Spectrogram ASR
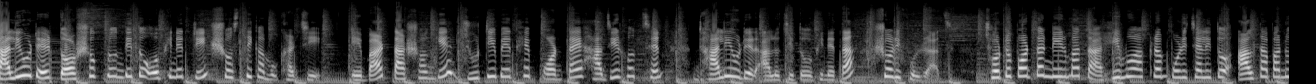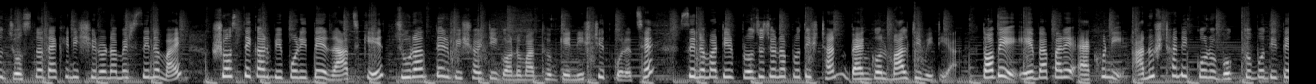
টালিউডের দর্শকনন্দিত অভিনেত্রী স্বস্তিকা মুখার্জি। এবার তার সঙ্গে জুটি বেঁধে পর্দায় হাজির হচ্ছেন ঢালিউডের আলোচিত অভিনেতা শরীফুল রাজ। ছোট পর্দার নির্মাতা হিমু আকরাম পরিচালিত আলতাবানু জ্যোৎস্না দেখেনি শিরোনামের সিনেমায় স্বস্তিকার বিপরীতে রাজকে চূড়ান্তের বিষয়টি গণমাধ্যমকে নিশ্চিত করেছে সিনেমাটির প্রযোজনা প্রতিষ্ঠান বেঙ্গল মাল্টিমিডিয়া। তবে এ ব্যাপারে এখনই আনুষ্ঠানিক কোনো বক্তব্য দিতে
